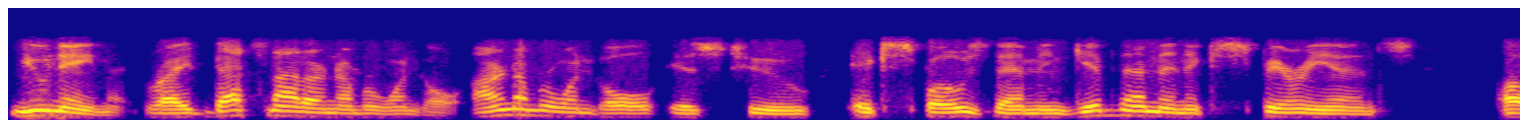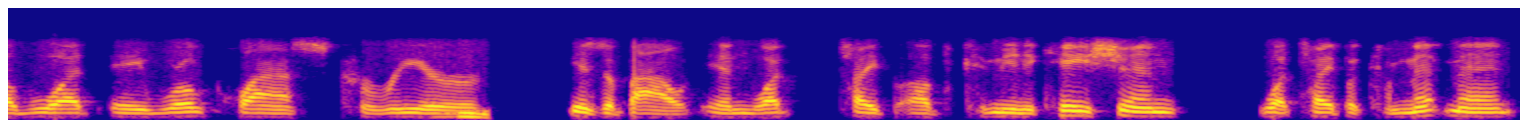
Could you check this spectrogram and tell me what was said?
you name it, right? That's not our number one goal. Our number one goal is to expose them and give them an experience of what a world class career is about and what type of communication, what type of commitment,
